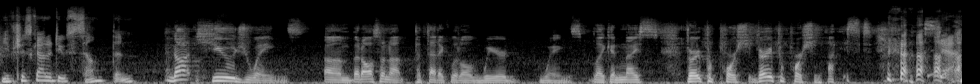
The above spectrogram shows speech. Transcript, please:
You've just got to do something. Not huge wings, um, but also not pathetic little weird wings. Like a nice, very proportion, very proportionized. Yeah.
